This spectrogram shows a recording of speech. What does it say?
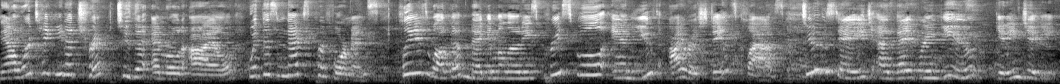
Now we're taking a trip to the Emerald Isle with this next performance. Please welcome Megan Maloney's preschool and youth Irish dance class to the stage as they bring you Getting Jiggy.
